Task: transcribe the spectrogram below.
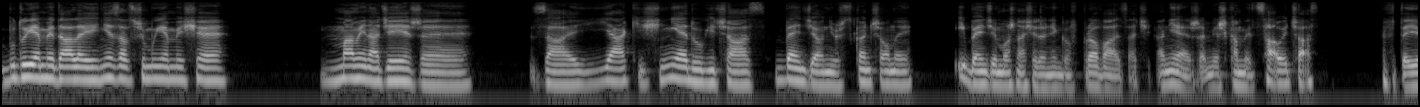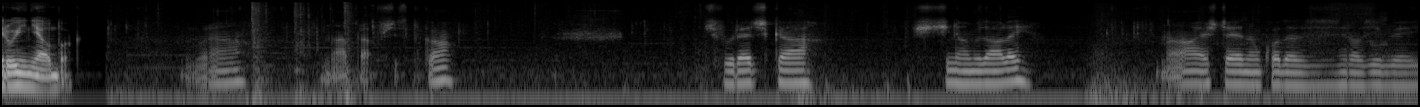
Budujemy dalej, nie zatrzymujemy się. Mamy nadzieję, że za jakiś niedługi czas będzie on już skończony i będzie można się do niego wprowadzać, a nie, że mieszkamy cały czas w tej ruinie obok. Dobra. Napraw wszystko. Czwóreczka. Ścinamy dalej. No, jeszcze jedną kłodę rozjebię i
